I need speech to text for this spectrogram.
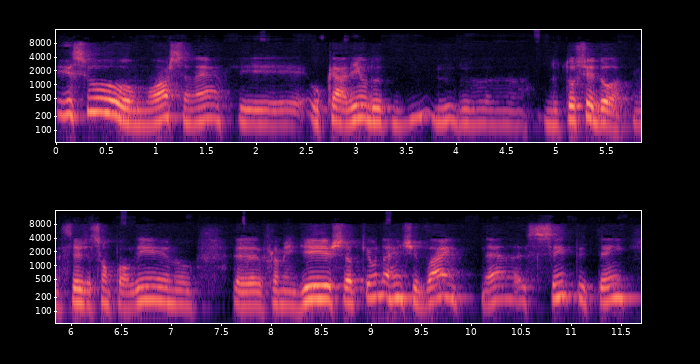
Isso mostra né, que o carinho do, do, do, do torcedor, né, seja São Paulino, é, flamenguista, porque onde a gente vai, né, sempre tem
